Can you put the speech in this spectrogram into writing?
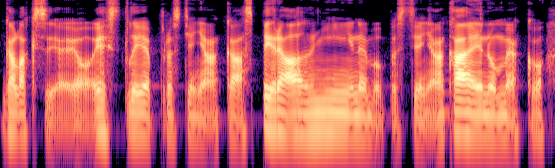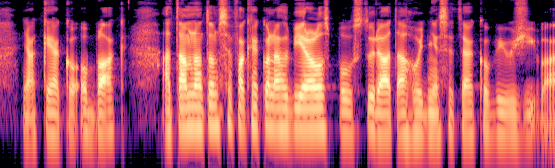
galaxie, jo, jestli je prostě nějaká spirální nebo prostě nějaká jenom jako nějaký jako oblak. A tam na tom se fakt jako nazbíralo spoustu dat a hodně se to jako využívá.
